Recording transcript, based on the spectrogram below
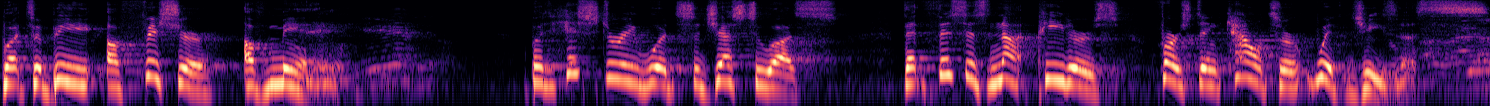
but to be a fisher of men. But history would suggest to us that this is not Peter's first encounter with Jesus.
